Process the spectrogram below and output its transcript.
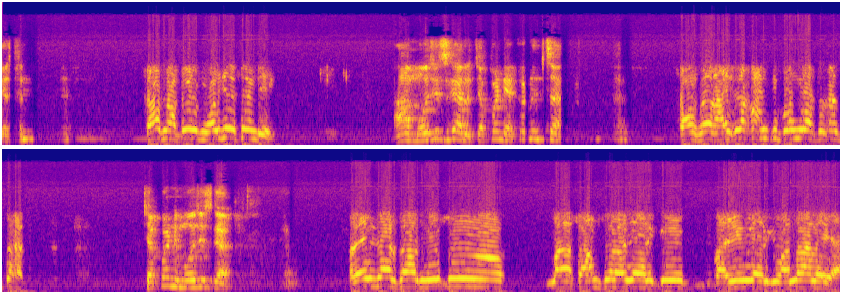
చేస్తాను సార్ నా పేరు మోజేస్ అండి. ఆ మోజెస్ గారు చెప్పండి ఎక్కడి నుంచి సార్? సార్ సార్ హైదరాబాద్ నుంచి ఫోన్ చేస్తున్నాను సార్. చెప్పండి మోజెస్ గారు. ప్రైజ్ గారు సార్ మీకు మా సాంబశివరావు గారికి ప్రవీణ్ గారికి వందనాలయ్యా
